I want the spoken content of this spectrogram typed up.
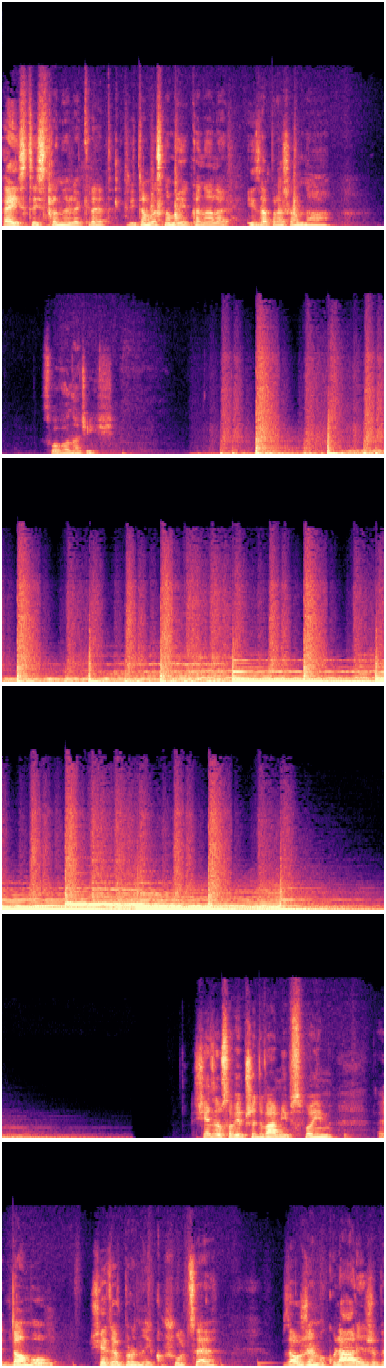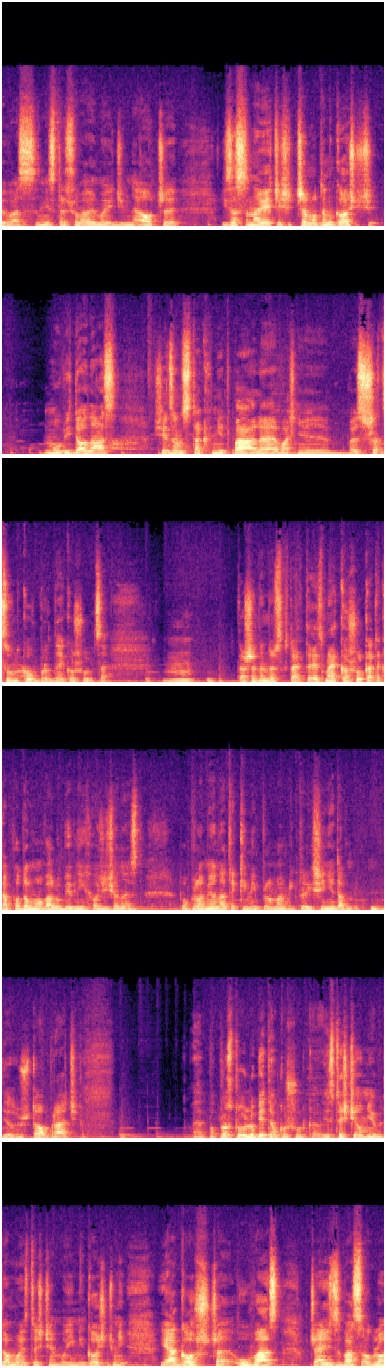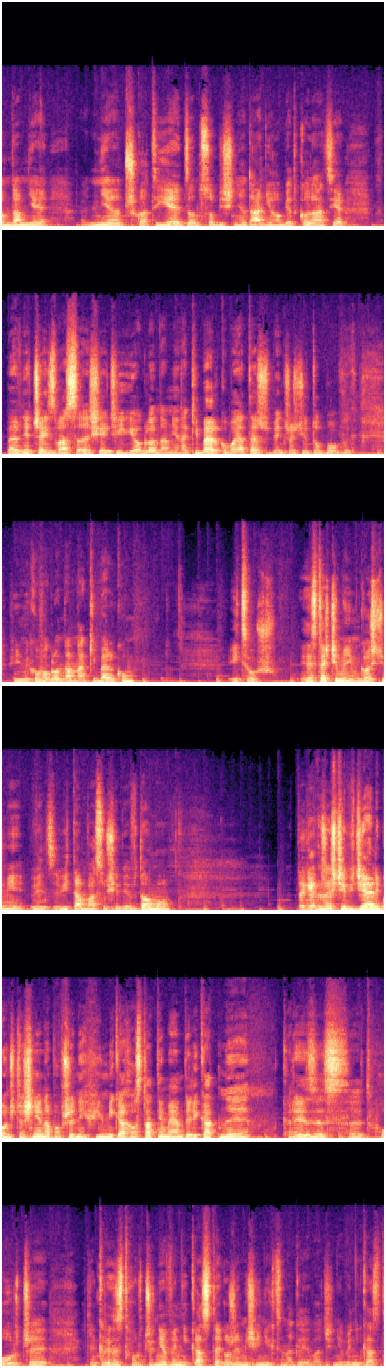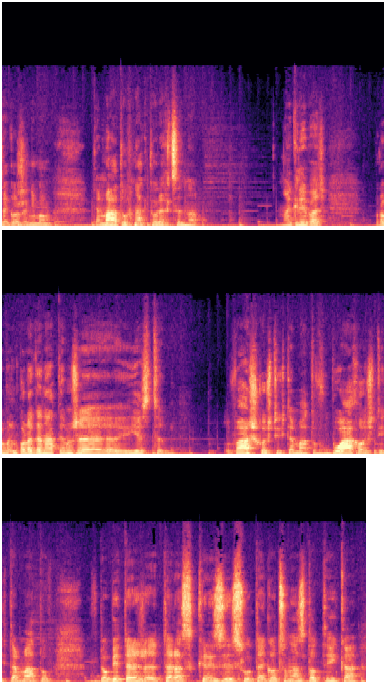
Hej, z tej strony Lekret. Witam Was na moim kanale i zapraszam na słowo na dziś. Siedzę sobie przed Wami w swoim domu. Siedzę w brudnej koszulce. Założyłem okulary, żeby Was nie stresowały moje dziwne oczy. I zastanawiacie się, czemu ten gość mówi do nas, siedząc tak niedbale, właśnie bez szacunku, w brudnej koszulce. Mm, Doszedłem do wniosku, tak, to jest moja koszulka taka podomowa, lubię w niej chodzić, ona jest poplamiona takimi plamami, których się nie da już doprać. E, Po prostu lubię tę koszulkę. Jesteście u mnie w domu, jesteście moimi gośćmi. Ja goszczę u Was. Część z Was ogląda mnie nie na przykład jedząc sobie śniadanie, obiad, kolację. Pewnie część z Was e, siedzi i ogląda mnie na kibelku, bo ja też większość YouTube'owych filmików oglądam na kibelku. I cóż, jesteście moimi gośćmi, więc witam Was u siebie w domu. Tak jak żeście widzieli, bądź też nie na poprzednich filmikach, ostatnio miałem delikatny kryzys e, twórczy. Ten kryzys twórczy nie wynika z tego, że mi się nie chce nagrywać. Nie wynika z tego, że nie mam tematów, na które chcę na nagrywać. Problem polega na tym, że jest ważkość tych tematów, błahość tych tematów. W dobie te, teraz kryzysu, tego co nas dotyka,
